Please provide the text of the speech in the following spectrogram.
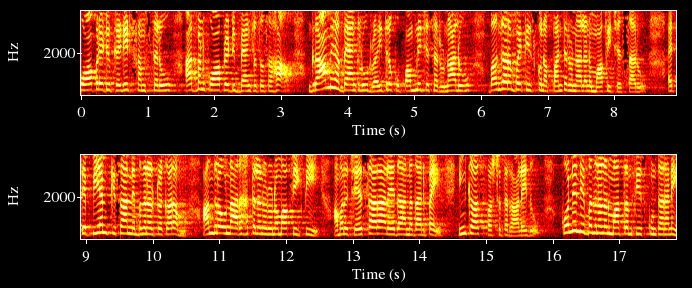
కోఆపరేటివ్ క్రెడిట్ సంస్థలు అర్బన్ కోఆపరేటివ్ బ్యాంకులతో సహా గ్రామీణ బ్యాంకులు రైతులకు పంపిణీ చేసిన రుణాలు బంగారంపై తీసుకున్న పంట రుణాలను మాఫీ చేస్తారు అయితే పీఎం కిసాన్ నిబంధనల ప్రకారం అందులో ఉన్న అర్హతలను రుణమాఫీకి అమలు చేస్తారా లేదా అన్న దానిపై ఇంకా స్పష్టత రాలేదు. కొన్ని నిబంధనలను మాత్రం తీసుకుంటారని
